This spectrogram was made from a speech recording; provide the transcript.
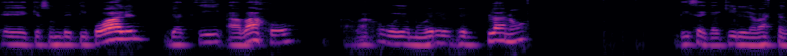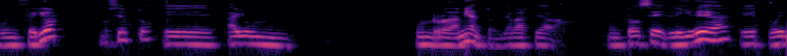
eh, que son de tipo Allen. Y aquí abajo, abajo voy a mover el plano dice que aquí en la vástago inferior, ¿no es cierto? Eh, hay un, un rodamiento en la parte de abajo. Entonces, la idea es poder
